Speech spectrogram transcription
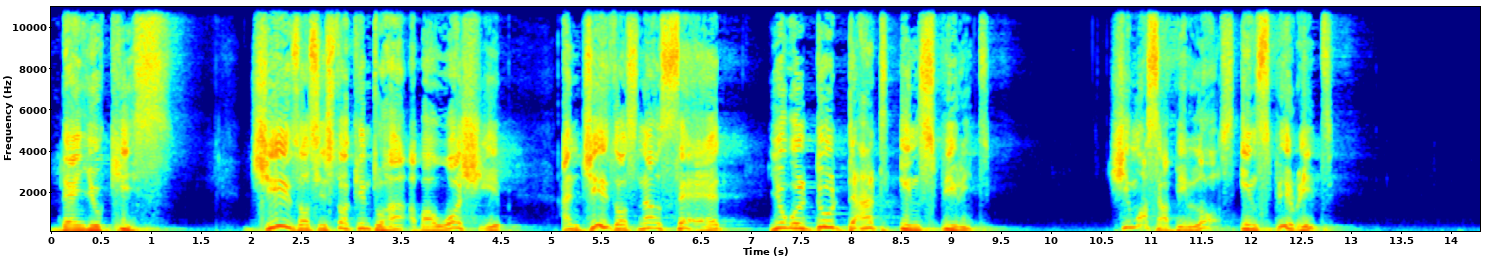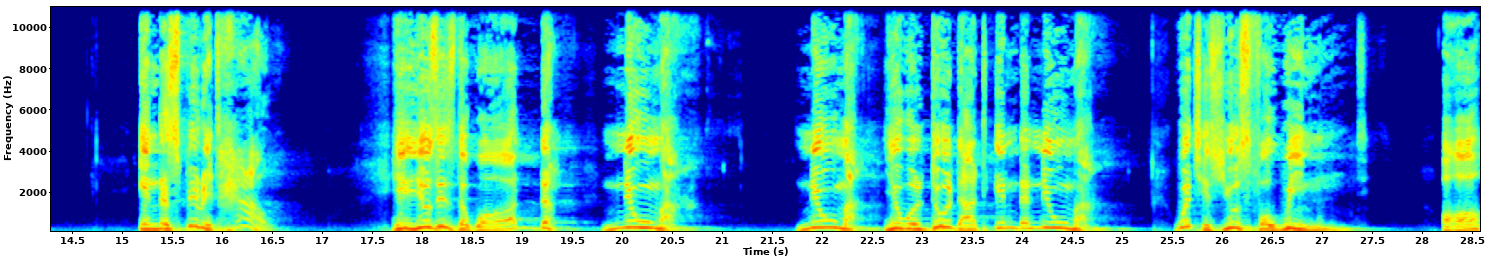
then you kiss. Jesus is talking to her about worship, and Jesus now said, You will do that in spirit. She must have been lost in spirit. In the spirit, how? He uses the word pneuma. Pneuma. You will do that in the pneuma, which is used for wind or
